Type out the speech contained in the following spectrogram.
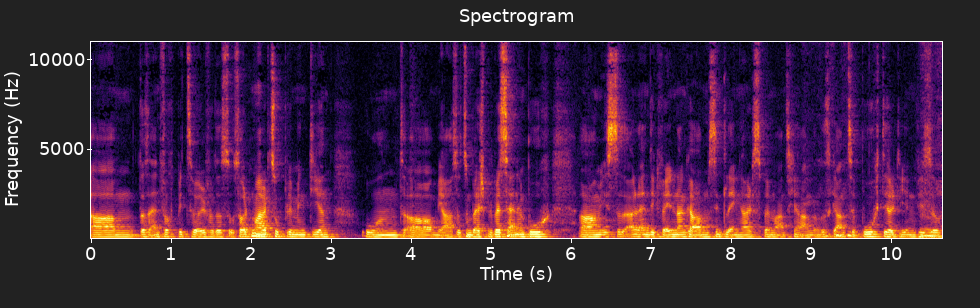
ähm, das einfach B12 oder so, sollte man halt supplementieren. Und ähm, ja, also zum Beispiel bei seinem Buch ähm, ist allein die Quellenangaben sind länger als bei manchen anderen. Das ganze Buch, die halt irgendwie so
